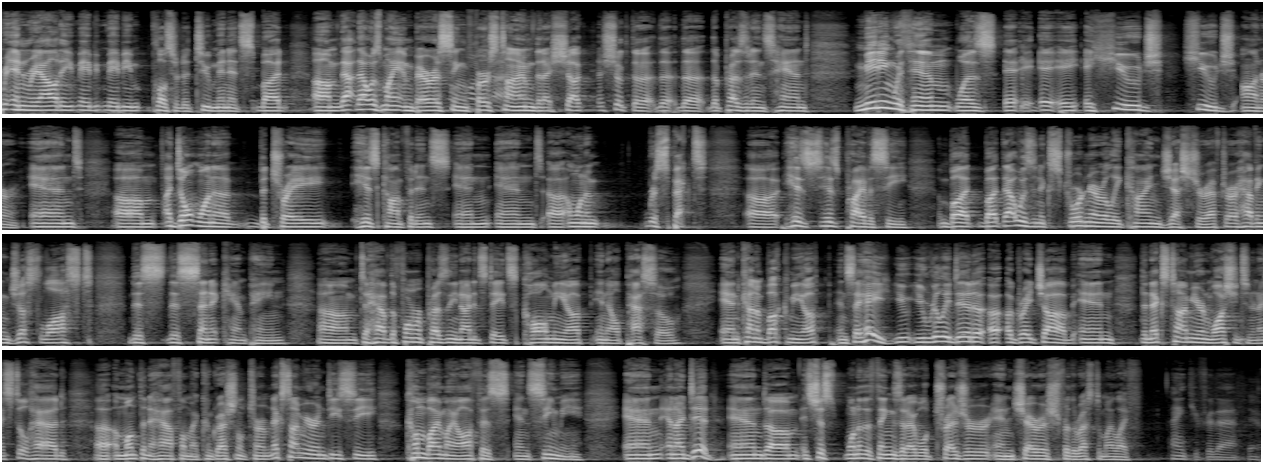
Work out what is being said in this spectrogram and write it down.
in reality maybe, maybe closer to two minutes. But um, that, that was my embarrassing first time that i shook, shook the, the, the, the president's hand meeting with him was a, a, a huge, huge honor. And um, I don't want to betray his confidence, and, and uh, I want to respect uh, his, his privacy. But, but that was an extraordinarily kind gesture after having just lost this, this Senate campaign um, to have the former President of the United States call me up in El Paso and kind of buck me up and say, hey, you, you really did a, a great job. And the next time you're in Washington, and I still had uh, a month and a half on my congressional term, next time you're in DC, come by my office and see me. And, and I did. And um, it's just one of the things that I will treasure and cherish for the rest of my life. Thank you for that. Yeah.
